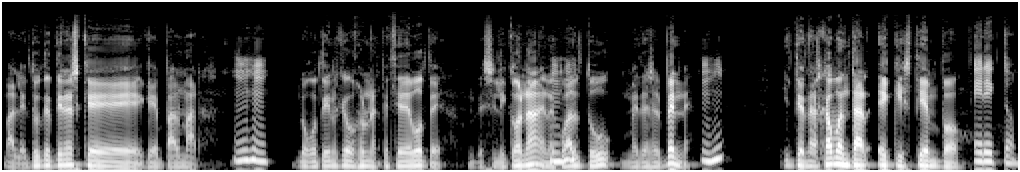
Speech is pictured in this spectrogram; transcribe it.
vale, tú te tienes que, que palmar. Luego tienes que coger una especie de bote de silicona en el cual tú metes el pene. Y tendrás que aguantar X tiempo Erecto.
